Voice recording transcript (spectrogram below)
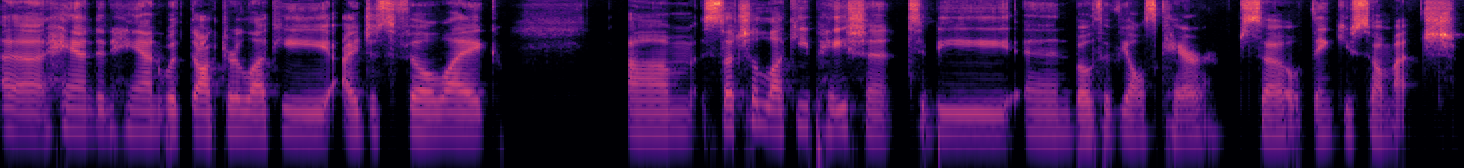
uh, hand in hand with Dr. Lucky, I just feel like um, such a lucky patient to be in both of y'all's care. So thank you so much.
